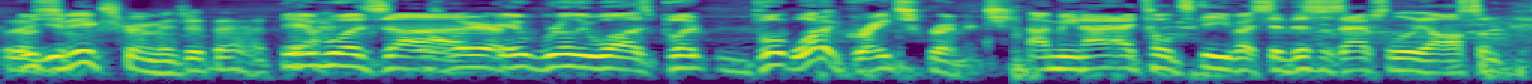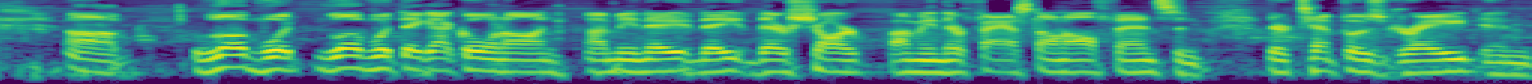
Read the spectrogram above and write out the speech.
but a was, unique scrimmage at that. It was. Uh, it, was it, really was. But but what a great scrimmage! I mean, I, I, told Steve, I said, "This is absolutely awesome." Um, love what love what they got going on. I mean, they they they're sharp. I mean, they're fast on offense and their tempo's great, and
